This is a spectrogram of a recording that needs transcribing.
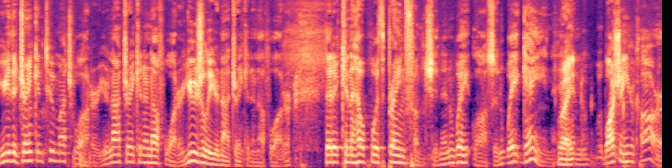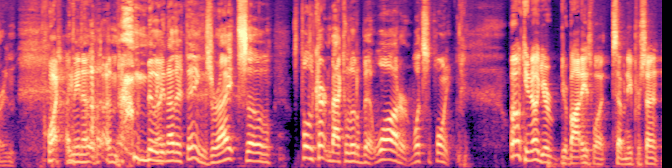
You're either drinking too much water, you're not drinking enough water. Usually, you're not drinking enough water. That it can help with brain function and weight loss and weight gain, Right. And washing your car, and What? I mean a, a million other things, right? So let's pull the curtain back a little bit. Water. What's the point? Well, you know, your your body is what seventy percent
